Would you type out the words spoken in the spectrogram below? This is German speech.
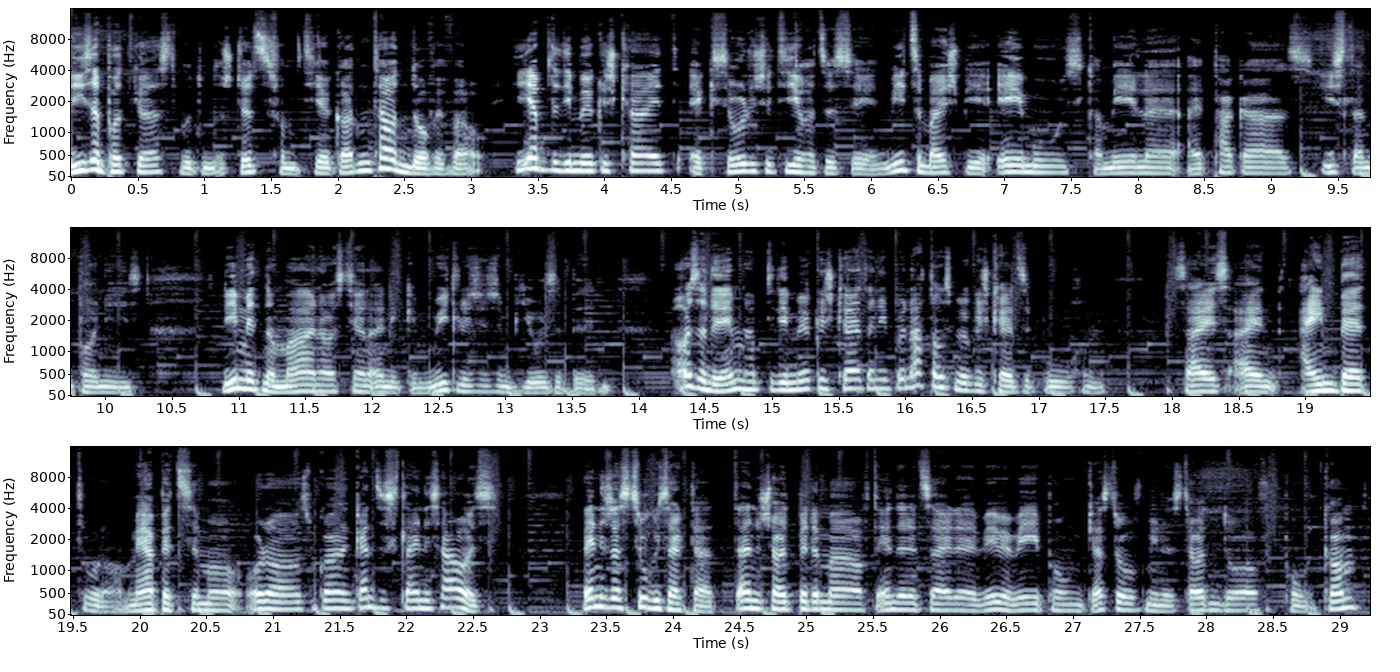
Dieser Podcast wird unterstützt vom Tiergarten Taudendorf e.V. Hier habt ihr die Möglichkeit, exotische Tiere zu sehen, wie zum Beispiel Emus, Kamele, Alpakas, Islandponys, die mit normalen Haustieren eine gemütliche Symbiose bilden. Außerdem habt ihr die Möglichkeit, eine Übernachtungsmöglichkeit zu buchen, sei es ein Einbett- oder Mehrbettzimmer oder sogar ein ganzes kleines Haus. Wenn es was zugesagt hat, dann schaut bitte mal auf der Internetseite www.gasthof-taudendorf.com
